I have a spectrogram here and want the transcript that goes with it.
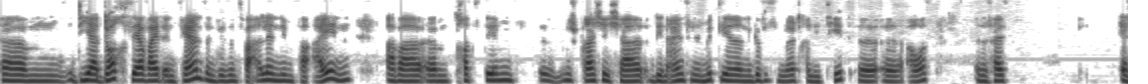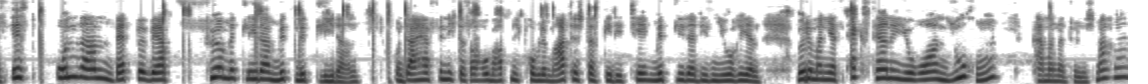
ähm, die ja doch sehr weit entfernt sind. Wir sind zwar alle in dem Verein, aber ähm, trotzdem äh, spreche ich ja den einzelnen Mitgliedern eine gewisse Neutralität äh, äh, aus. Das heißt, es ist unserem Wettbewerb für Mitglieder mit Mitgliedern. Und daher finde ich das auch überhaupt nicht problematisch, dass GDT-Mitglieder diesen jurieren. Würde man jetzt externe Juroren suchen, kann man natürlich machen.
